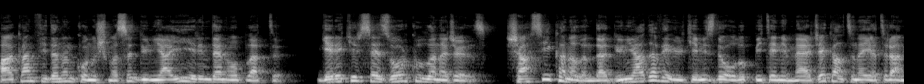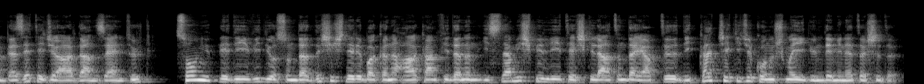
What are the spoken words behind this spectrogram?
Hakan Fidan'ın konuşması dünyayı yerinden hoplattı. Gerekirse zor kullanacağız. Şahsi kanalında dünyada ve ülkemizde olup biteni mercek altına yatıran gazeteci Ardan Zentürk, son yüklediği videosunda Dışişleri Bakanı Hakan Fidan'ın İslam İşbirliği Teşkilatı'nda yaptığı dikkat çekici konuşmayı gündemine taşıdı.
